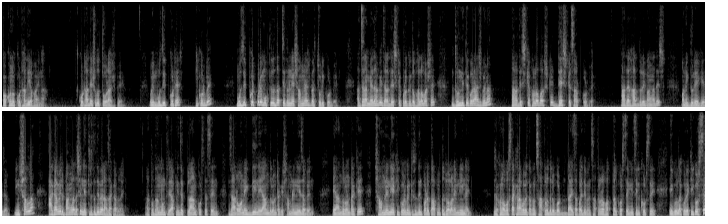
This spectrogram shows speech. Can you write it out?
কখনো কোঠা দিয়ে হয় না। কোঠা দিয়ে শুধু চোর আসবে। ওই মুজিব কোঠের কি করবে? মুজিব কোট পরে মুক্তিযোদ্ধার চেতন নিয়ে সামনে আসবে চুরি করবে। আর যারা মেধাবী, যারা দেশকে প্রকৃত ভালোবাসে, দুর্নীতি করে আসবে না। তারা দেশকে ভালোবাসবে, দেশকে সার্ভ করবে। তাদের হাত ধরেই বাংলাদেশ অনেক দূরে এগিয়ে যাবে। ইনশাল্লাহ আগামীর বাংলাদেশের নেতৃত্ব দেবে রাজাকাররাই আর প্রধানমন্ত্রী, আপনি যে প্ল্যান করতেছেন যে আরও অনেক দিন এই আন্দোলনটাকে সামনে নিয়ে যাবেন, এই আন্দোলনটাকে সামনে নিয়ে কি করবেন? কিছুদিন পরে তো আপনার তো ডলার এমনি নাই। যখন অবস্থা খারাপ হবে তখন ছাত্রদের উপর দায় চাপাই দেবেন। ছাত্ররা হরতাল করছে, মিছিল করছে, এগুলা করে কি করছে?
